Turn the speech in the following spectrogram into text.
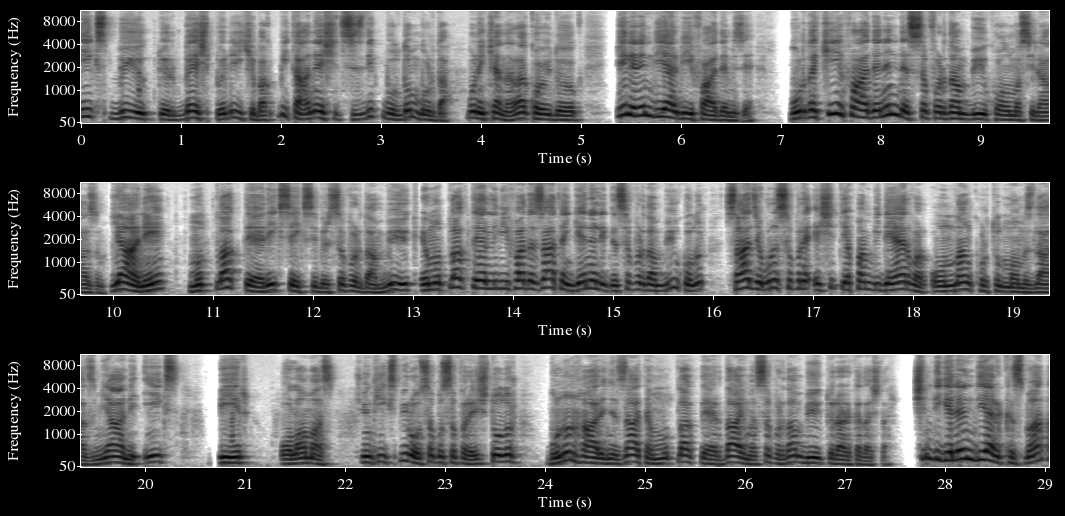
x büyüktür 5 bölü 2. Bak bir tane eşitsizlik buldum burada. Bunu kenara koyduk. Gelelim diğer bir ifademize. Buradaki ifadenin de sıfırdan büyük olması lazım. Yani mutlak değer x eksi 1 sıfırdan büyük. E mutlak değerli bir ifade zaten genellikle sıfırdan büyük olur. Sadece bunu sıfıra eşit yapan bir değer var. Ondan kurtulmamız lazım. Yani x 1 olamaz. Çünkü x 1 olsa bu sıfıra eşit olur. Bunun haricinde zaten mutlak değer daima sıfırdan büyüktür arkadaşlar. Şimdi gelelim diğer kısma.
